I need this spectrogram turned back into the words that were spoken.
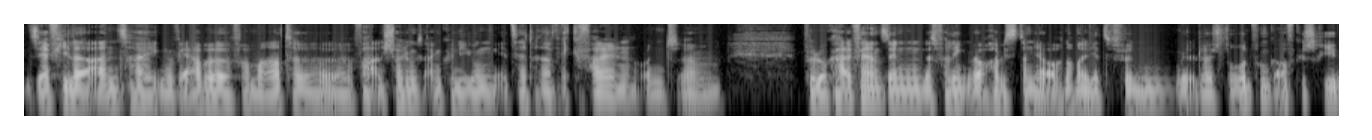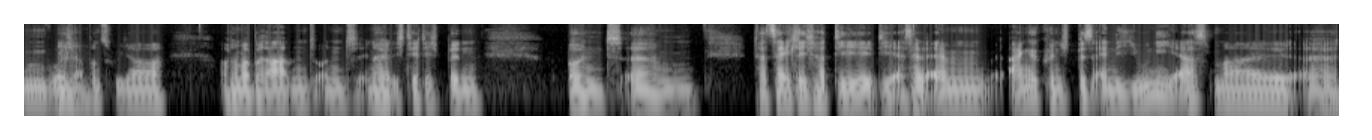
Sehr viele Anzeigen, Werbeformate, Veranstaltungsankündigungen etc. wegfallen und ähm, für Lokalfernsehen, das verlinken wir auch, habe ich es dann ja auch nochmal jetzt für den Mitteldeutschen Rundfunk aufgeschrieben, wo mhm. ich ab und zu ja auch nochmal beratend und inhaltlich tätig bin. Und ähm, Tatsächlich hat die, die SLM angekündigt, bis Ende Juni erstmal äh,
